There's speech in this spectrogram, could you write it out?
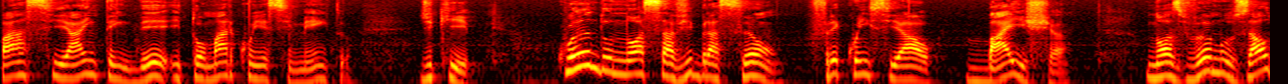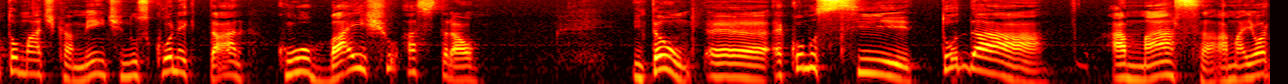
passe a entender e tomar conhecimento de que quando nossa vibração frequencial baixa, nós vamos automaticamente nos conectar com o baixo astral. Então, é, é como se toda a massa, a maior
